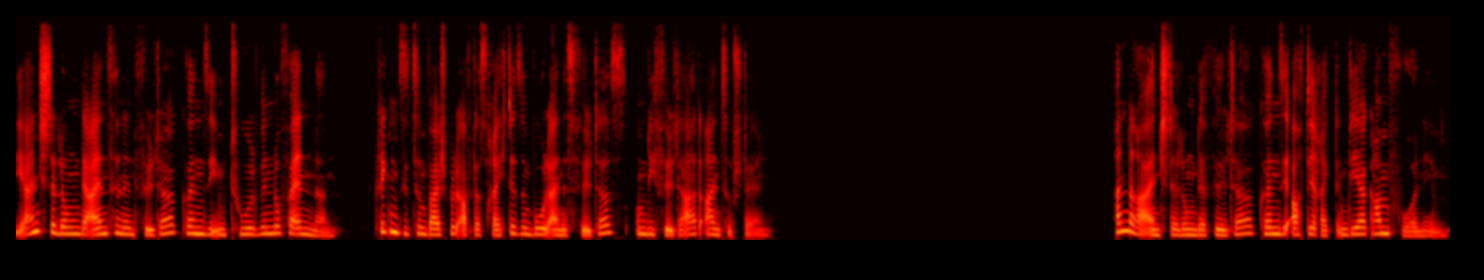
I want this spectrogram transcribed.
Die Einstellungen der einzelnen Filter können Sie im Tool-Window verändern. Klicken Sie zum Beispiel auf das rechte Symbol eines Filters, um die Filterart einzustellen. Andere Einstellungen der Filter können Sie auch direkt im Diagramm vornehmen.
